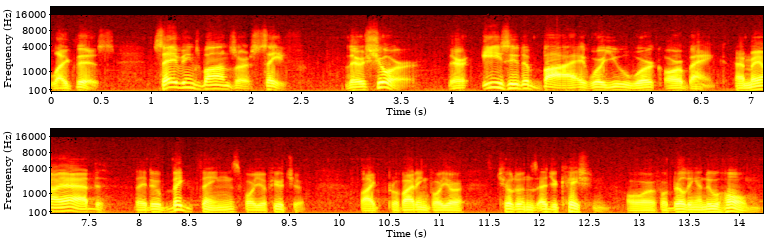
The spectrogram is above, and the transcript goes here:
like this. Savings bonds are safe, they're sure, they're easy to buy where you work or bank. And may I add, they do big things for your future, like providing for your children's education, or for building a new home,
